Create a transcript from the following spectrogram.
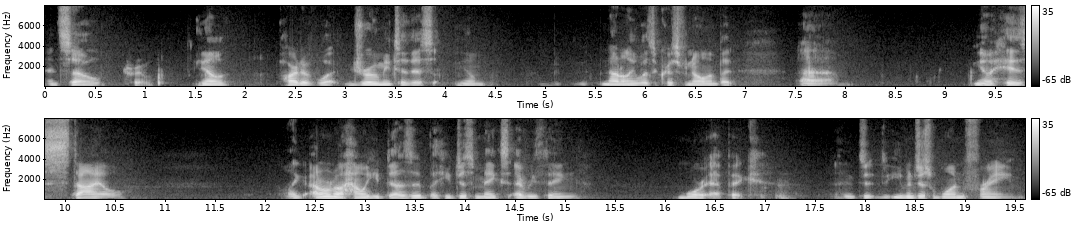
And so, true. you know, part of what drew me to this, you know, not only was it Christopher Nolan, but um, you know his style. Like I don't know how he does it, but he just makes everything more epic. And ju- even just one frame,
